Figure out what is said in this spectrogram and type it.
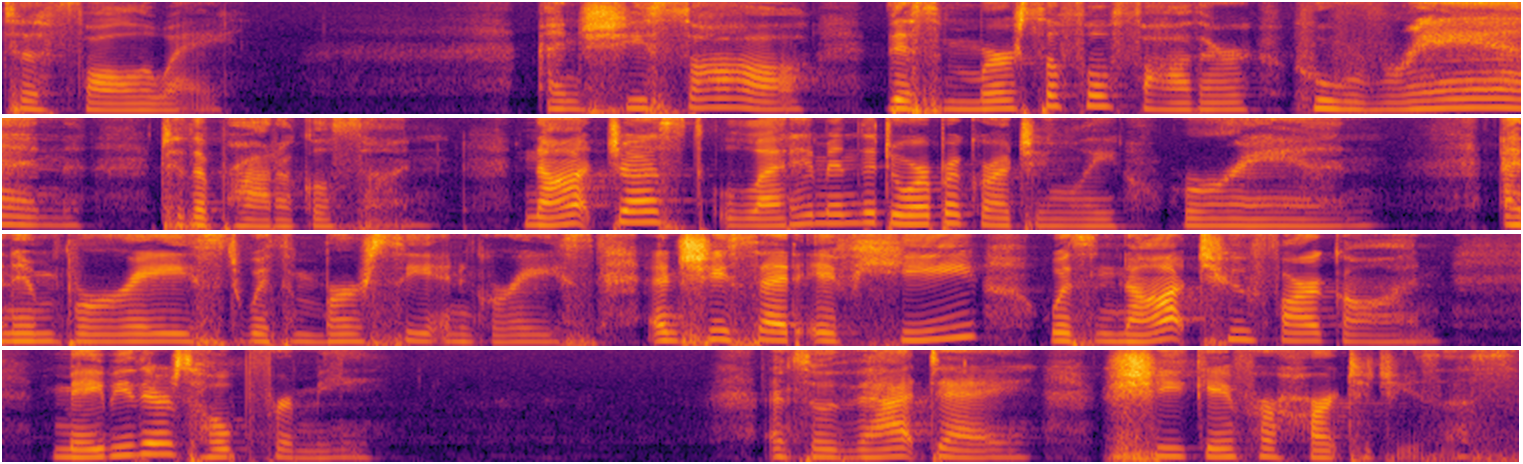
to fall away. And she saw this merciful father who ran to the prodigal son, not just let him in the door begrudgingly, ran and embraced with mercy and grace. And she said, If he was not too far gone, maybe there's hope for me. And so that day, she gave her heart to Jesus.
